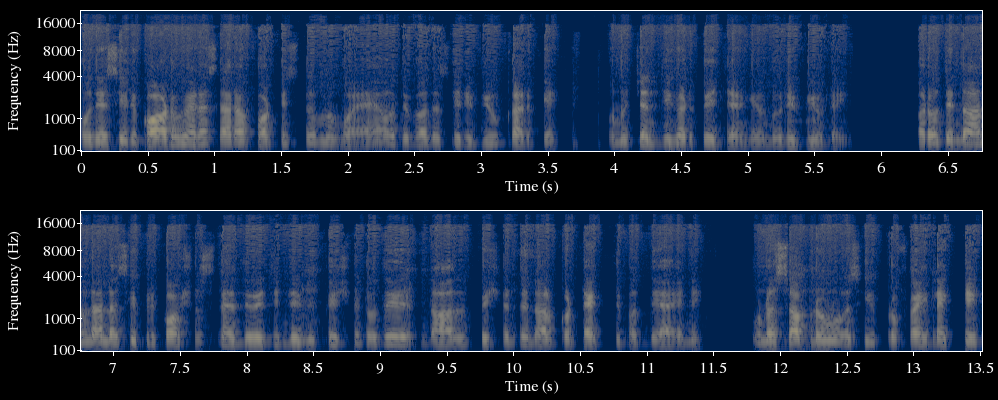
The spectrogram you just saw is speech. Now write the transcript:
ਉਹਦੇ ਅਸੀਂ ਰਿਕਾਰਡ ਵਗੈਰਾ ਸਾਰਾ ਫੋਰਟਿਸ ਤੋਂ ਮੰਗਵਾਇਆ, ਉਹਦੇ ਬਾਅਦ ਅਸੀਂ ਰਿਵਿਊ ਕਰਕੇ ਉਹਨੂੰ ਚੰਡੀਗੜ੍ਹ ਭੇਜਾਂਗੇ, ਉਹਨੂੰ ਰਿਵਿਊ ਲਈ। ਪਰ ਉਹਦੇ ਨਾਲ ਨਾਲ ਅਸੀਂ ਪ੍ਰੀਕਾਸ਼ਨਸ ਲੈਂਦੇ ਹੋਏ ਜਿੰਨੇ ਵੀ ਪੇਸ਼ੈਂਟ ਉਹਦੇ ਨਾਲ ਪੇਸ਼ੈਂਟ ਦੇ ਨਾਲ ਕੰਟੈਕਟ 'ਚ ਬੰਦੇ ਆਏ ਨੇ, ਉਹਨਾਂ ਸਭ ਨੂੰ ਅਸੀਂ ਪ੍ਰੋਫਾਈਲੈਕਟਿਕ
